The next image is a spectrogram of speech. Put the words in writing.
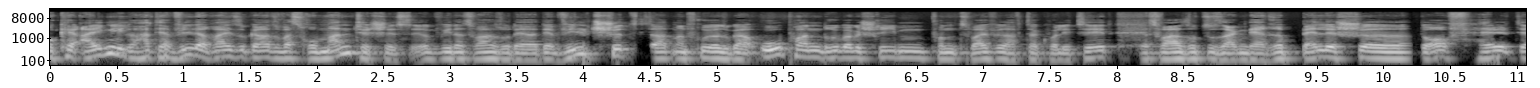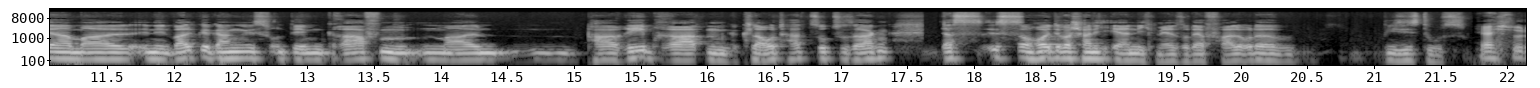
Okay, eigentlich hat der Wilderei sogar so was Romantisches. Irgendwie, das war so der, der Wildschütz, da hat man früher sogar Opern drüber geschrieben von zweifelhafter Qualität. Das war sozusagen der rebellische Dorfheld, der mal in den Wald gegangen ist und dem Grafen mal ein paar Rehbraten geklaut hat, sozusagen. Das ist heute wahrscheinlich eher nicht mehr so der Fall, oder wie siehst du es? Ja, ich so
